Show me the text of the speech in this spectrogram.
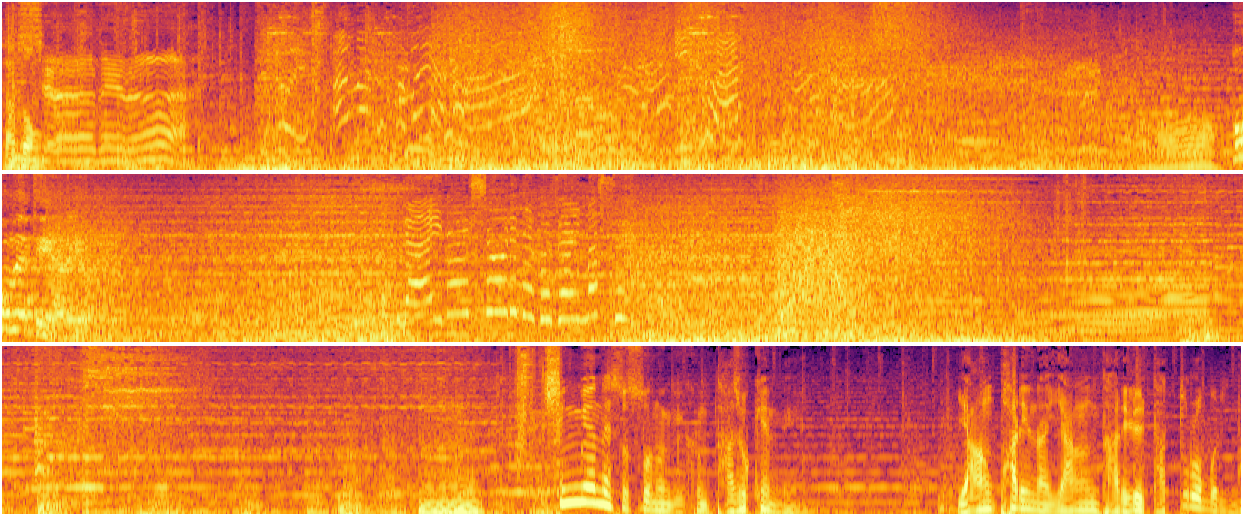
자동. しゃあねえな 어, 褒めてやるよ大大勝利でございます。 측면에서 쏘는 게 그럼 다 좋겠네요. 양팔이나 양다리를 다 뚫어버리네.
